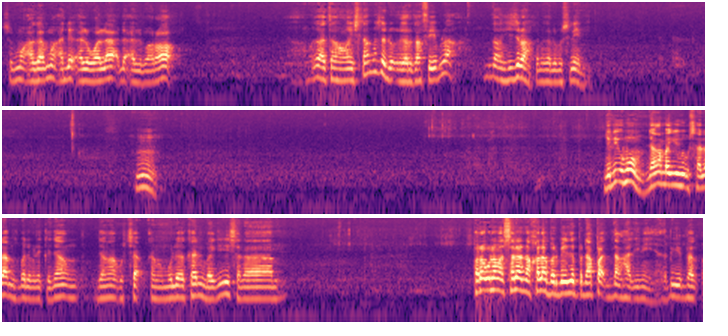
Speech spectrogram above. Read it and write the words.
Semua agama ada al-walak dan al-barak. Kata orang Islam masa duduk negara kafir pula. Tentang hijrah ke negara muslim. Hmm. Jadi umum, jangan bagi salam kepada mereka. Jangan jangan ucapkan memulakan bagi salam. Para ulama salam dan khalaf berbeza pendapat tentang hal ini. Tapi berlaku,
